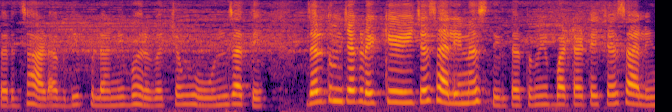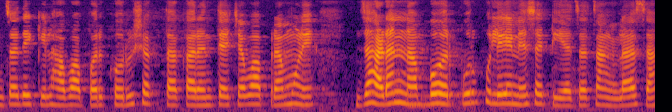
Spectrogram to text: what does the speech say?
तर झाड अगदी फुलांनी भरगच्च होऊन जाते. जर तुमच्याकडे केळीच्या साली नसतील तर तुम्ही बटाट्याच्या सालींचा देखील हा वापर करू शकता. कारण त्याच्या वापरामुळे झाडांना भरपूर फुले येण्यासाठी याचा चांगला असा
